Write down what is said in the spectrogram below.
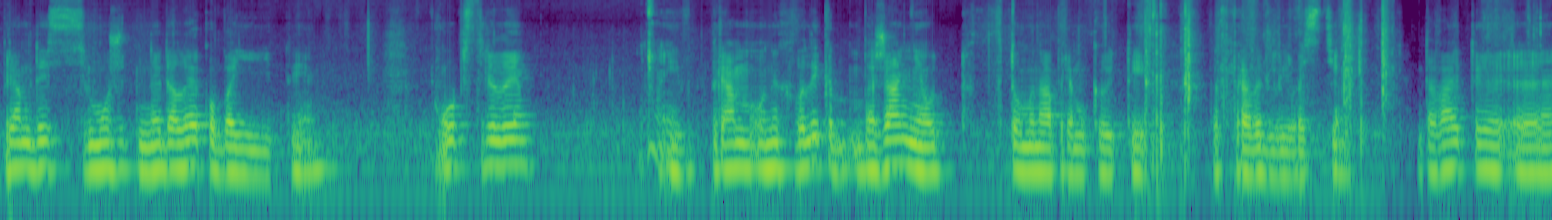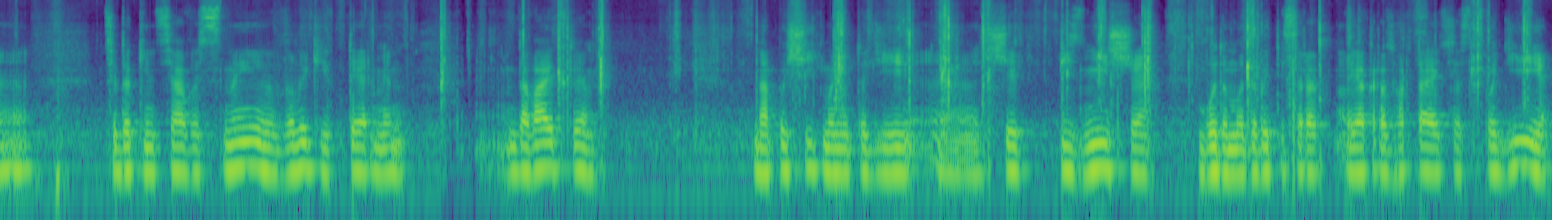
прям десь можуть недалеко бої йти. Обстріли. І прям у них велике бажання от в тому напрямку йти по справедливості. Давайте е, це до кінця весни, великий термін. Давайте Напишіть мені тоді е, ще пізніше. Будемо дивитися, як розгортаються події. Е,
